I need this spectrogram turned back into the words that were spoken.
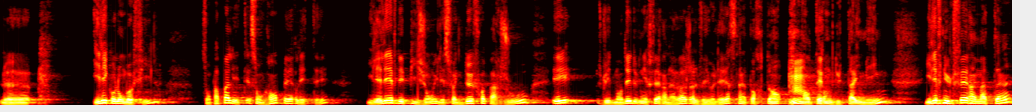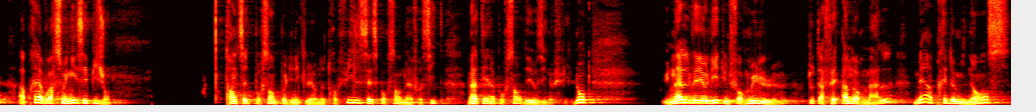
il est colombophile. Son papa l'était, son grand-père l'était. Il élève des pigeons, il les soigne deux fois par jour. Et je lui ai demandé de venir faire un lavage alvéolaire. C'est important en termes du timing. Il est venu le faire un matin après avoir soigné ses pigeons. 37% de polynucléaires neutrophiles, 16% de lymphocytes, 21% d'éosinophiles. Donc, une alvéolite, une formule tout à fait anormale, mais à prédominance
